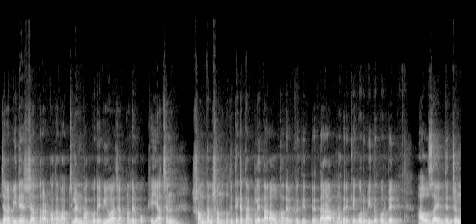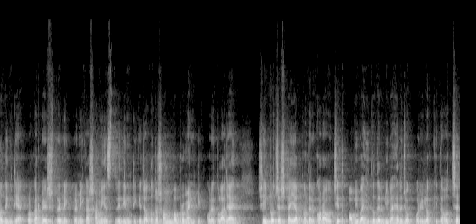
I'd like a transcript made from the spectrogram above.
যারা বিদেশ যাত্রার কথা ভাবছিলেন, ভাগ্যদেবীও আজ আপনাদের পক্ষেই আছেন। সন্তান সন্ততি থেকে থাকলে তারাও তাদের কৃতিত্বের দ্বারা আপনাদেরকে গর্বিত করবে। হাউস ওয়াইফদের জন্য দিনটি এক প্রকার বেশ প্রেমিক প্রেমিকা, স্বামী স্ত্রী, দিনটিকে যতটা সম্ভব রোম্যান্টিক করে তোলা যায়। সেই প্রচেষ্টাই আপনাদের করা উচিত। অবিবাহিতদের বিবাহের যোগ পরিলক্ষিত হচ্ছে।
